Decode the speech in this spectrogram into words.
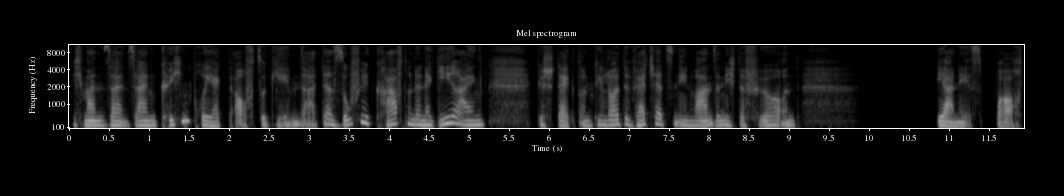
Ich meine, sein, sein Küchenprojekt aufzugeben, da hat er so viel Kraft und Energie reingesteckt und die Leute wertschätzen ihn wahnsinnig dafür. Und ja, nee, es braucht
